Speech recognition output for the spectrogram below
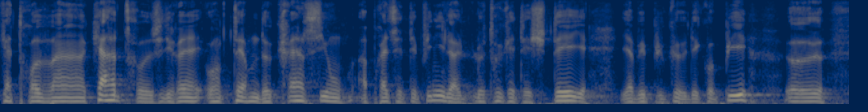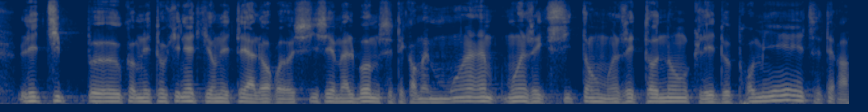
84, je dirais, en termes de création. Après, c'était fini, le truc était jeté, il n'y avait plus que des copies. Euh, les types euh, comme les Talking qui en étaient à leur sixième album, c'était quand même moins, moins excitant, moins étonnant que les deux premiers, etc.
